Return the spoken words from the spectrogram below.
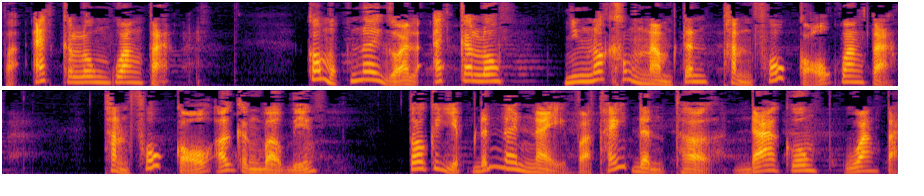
và Escalon quan tạc. Có một nơi gọi là Escalon nhưng nó không nằm trên thành phố cổ quan tà. Thành phố cổ ở gần bờ biển. Tôi có dịp đến nơi này và thấy đền thờ Dagon quan tà.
